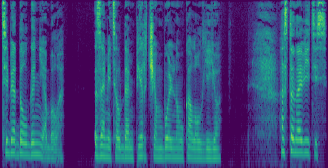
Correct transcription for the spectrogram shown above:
Тебя долго не было, заметил Дампир, чем больно уколол ее. Остановитесь,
